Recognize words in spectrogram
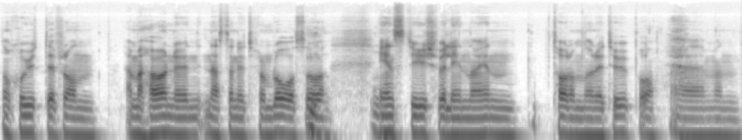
de skjuter från ja, men hörn nu, nästan utifrån blå. Så en styrs väl in og en tar de någon retur på. Eh, men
